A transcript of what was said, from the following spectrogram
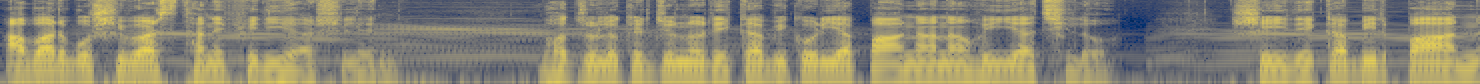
আবার বসিবার স্থানে ফিরিয়া আসিলেন। ভদ্রলোকের জন্য রেকাবি করিয়া পান আনা হইয়াছিল। সেই রেকাবির পান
